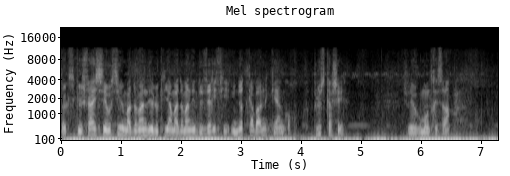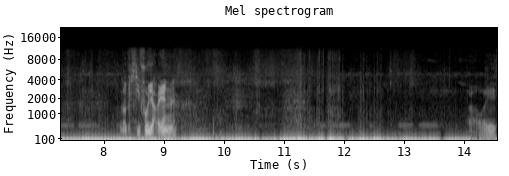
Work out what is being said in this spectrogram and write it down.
Donc ce que je fais c'est aussi le client m'a demandé de vérifier une autre cabane qui est encore plus caché. Je vais vous montrer ça. Donc s'il faut, il n'y a rien. Hein. Alors vous voyez,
